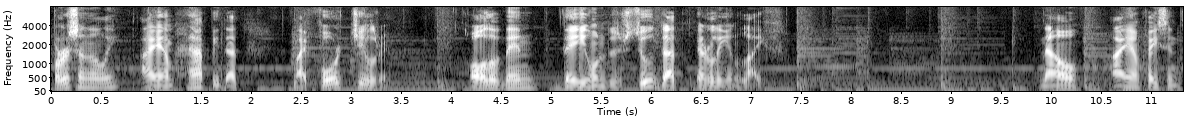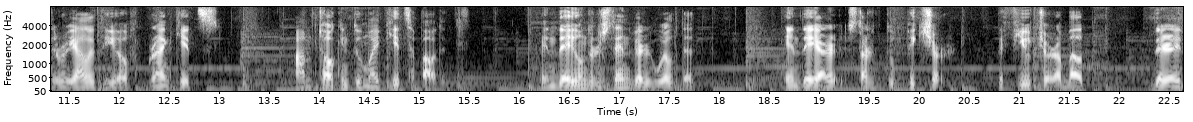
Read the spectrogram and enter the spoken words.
Personally, I am happy that my four children, all of them, they understood that early in life. Now I am facing the reality of grandkids. I'm talking to my kids about it. And they understand very well that. And they are starting to picture the future about the,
